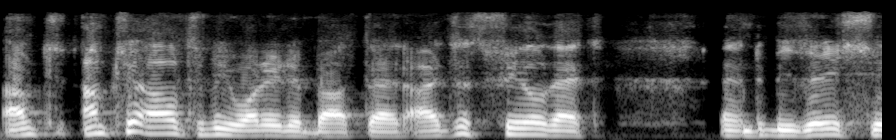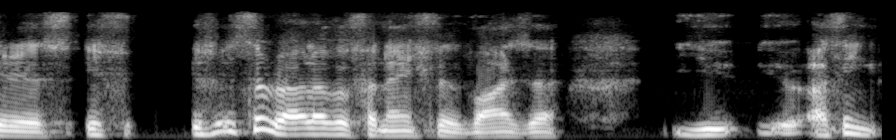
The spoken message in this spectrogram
I'm, t- I'm too old to be worried about that. I just feel that – and to be very serious, if if it's the role of a financial advisor, you, you, I think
